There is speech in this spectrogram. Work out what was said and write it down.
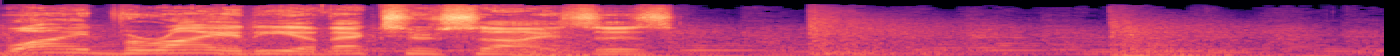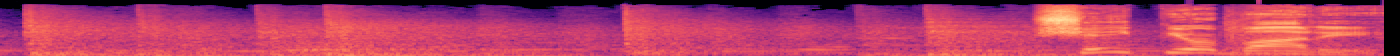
wide variety of exercises, shape your body,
